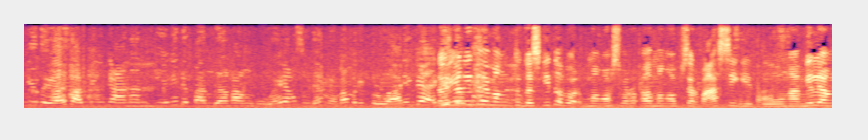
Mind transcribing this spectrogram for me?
gitu ya samping kanan kiri depan belakang gue yang sudah memang berkeluarga Tapi gitu. kan itu emang tugas kita buat mengobser- eh, mengobservasi gitu, ngambil yang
